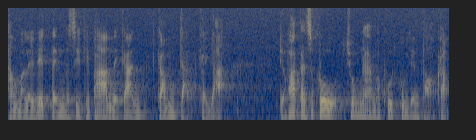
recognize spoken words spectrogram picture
ทำอะไรได้เต็มประสิทธิภาพในการกำจัดขยะ เดี๋ยวพักกันสักครู่ช่วงหน้ามาพูดคุยกันต่อครับ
